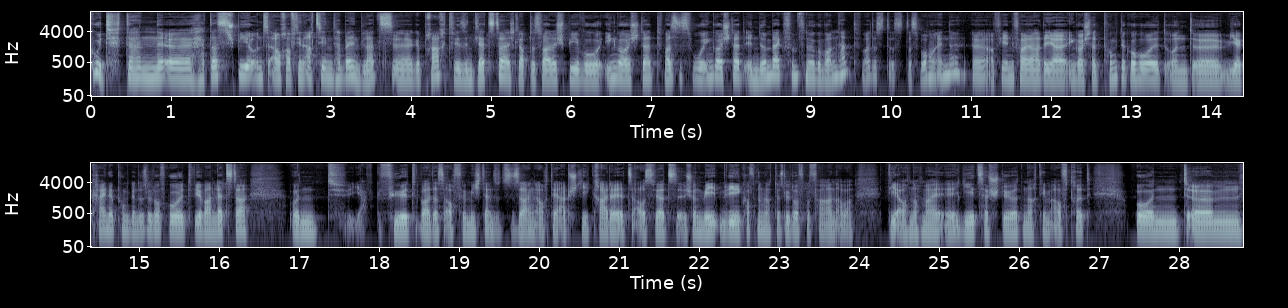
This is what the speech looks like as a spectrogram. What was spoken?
Gut, dann äh, hat das Spiel uns auch auf den 18. Tabellenplatz äh, gebracht. Wir sind letzter. Ich glaube, das war das Spiel, wo Ingolstadt, was ist, wo Ingolstadt in Nürnberg 5-0 gewonnen hat? War das das, das Wochenende? Äh, auf jeden Fall hatte ja Ingolstadt Punkte geholt und äh, wir keine Punkte in Düsseldorf geholt. Wir waren letzter. Und ja, gefühlt war das auch für mich dann sozusagen auch der Abstieg, gerade jetzt auswärts äh, schon wenig Hoffnung nach Düsseldorf gefahren, aber die auch nochmal äh, je zerstört nach dem Auftritt. Und ähm,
